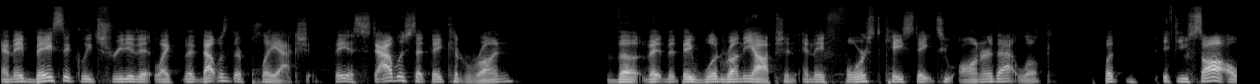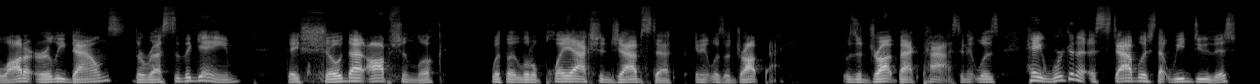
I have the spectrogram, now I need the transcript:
and they basically treated it like that was their play action. They established that they could run the that they would run the option and they forced K-State to honor that look. But if you saw a lot of early downs the rest of the game, they showed that option look with a little play action jab step and it was a drop back. It was a drop back pass and it was, "Hey, we're going to establish that we do this.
